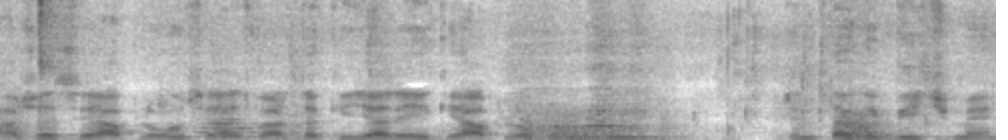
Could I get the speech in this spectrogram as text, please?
आशय से आप लोगों से आज वार्ता की जा रही है कि आप लोग जनता के बीच में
